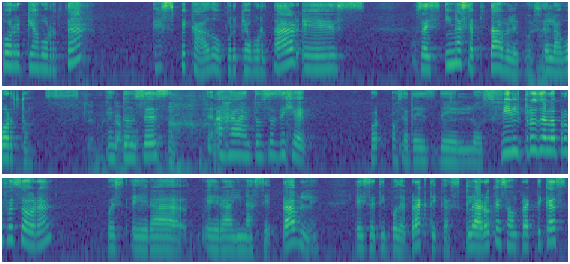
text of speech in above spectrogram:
porque abortar es pecado, porque abortar es, o sea, es inaceptable, pues, el aborto. Tema Entonces, ajá, entonces dije, por- o sea, desde los filtros de la profesora, pues era, era inaceptable ese tipo de prácticas. Claro que son prácticas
